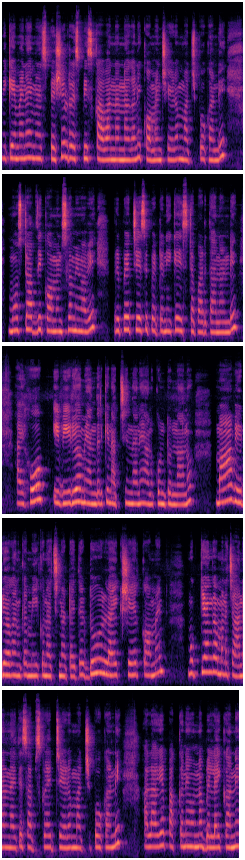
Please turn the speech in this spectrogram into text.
మీకు ఏమైనా ఏమైనా స్పెషల్ రెసిపీస్ కావాలన్నా కానీ కామెంట్ చేయడం మర్చిపోకండి. మోస్ట్ ఆఫ్ ది కామెంట్స్లో మేము అవి ప్రిపేర్ చేసి పెట్టనీకే ఇష్టపడతానండి. ఐ హోప్ ఈ వీడియో మీ అందరికీ నచ్చిందని అనుకుంటున్నాను. మా వీడియో కనుక మీకు నచ్చినట్టయితే డూ లైక్ షేర్ కామెంట్ ముఖ్యంగా మన ఛానల్ని అయితే సబ్స్క్రైబ్ చేయడం మర్చిపోకండి. అలాగే పక్కనే ఉన్న బెల్ ఐకాన్ని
